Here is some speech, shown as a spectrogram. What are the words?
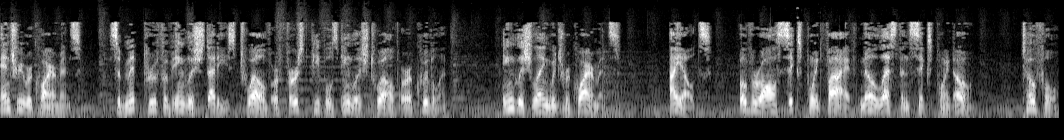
Entry requirements. Submit proof of English studies 12 or First People's English 12 or equivalent. English language requirements. IELTS. Overall 6.5, no less than 6.0. TOEFL.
